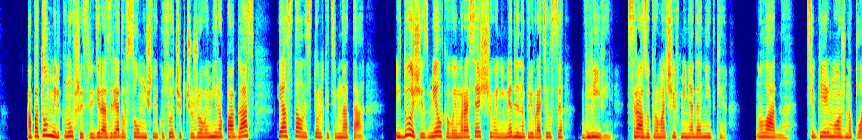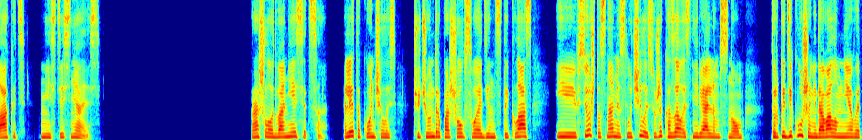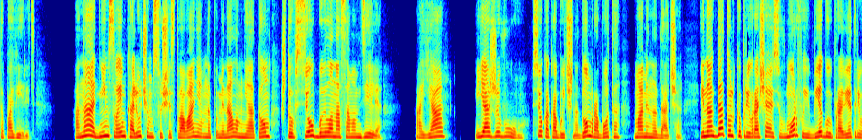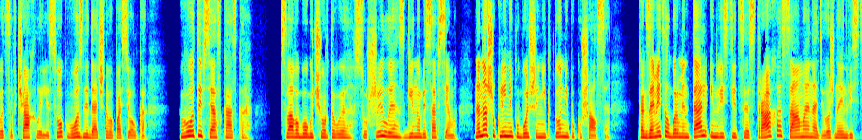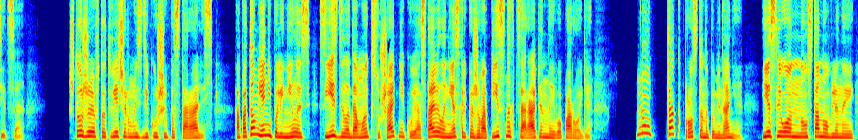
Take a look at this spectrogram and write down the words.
А потом мелькнувший среди разрядов солнечный кусочек чужого мира погас, и осталась только темнота. И дождь из мелкого и моросящего немедленно превратился в ливень, сразу промочив меня до нитки. Ну ладно, теперь можно плакать, не стесняясь. Прошло два месяца, лето кончилось, Чучундр пошел в свой одиннадцатый класс, и все, что с нами случилось, уже казалось нереальным сном. Только Дикуша не давала мне в это поверить. Она одним своим колючим существованием напоминала мне о том, что все было на самом деле. А я... я живу. Все как обычно. Дом, работа, мамина дача. Иногда только превращаюсь в морфа и бегаю проветриваться в чахлый лесок возле дачного поселка. Вот и вся сказка. Слава богу, чертовы сушилы сгинули совсем. На нашу клинику больше никто не покушался — как заметил Барменталь, инвестиция страха — самая надежная инвестиция. Что же, в тот вечер мы с Дикушей постарались. А потом я не поленилась, съездила домой к сушатнику и оставила несколько живописных царапин на его пороге. Ну, так просто напоминание. Если он на установленной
